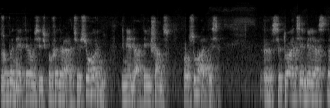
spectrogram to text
зупинити Російську Федерацію сьогодні і не дати їй шанс просуватися. Е, Ситуація біля е,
